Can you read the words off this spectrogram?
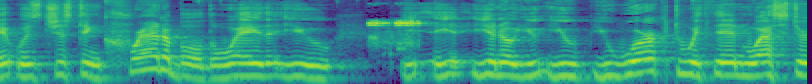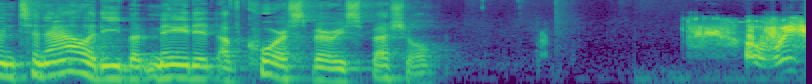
it was just incredible the way that you you, you know you, you you worked within western tonality but made it of course very special oh which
